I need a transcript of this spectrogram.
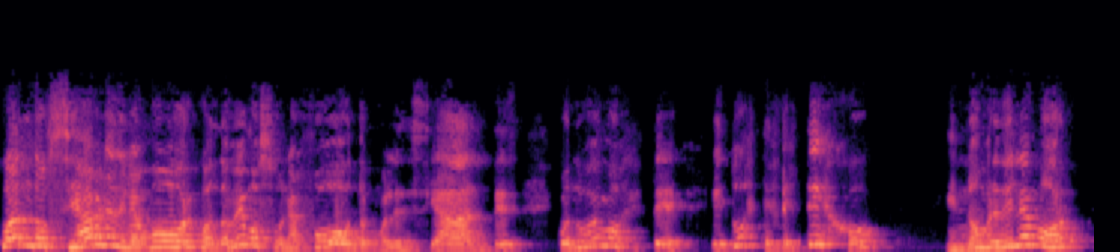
Cuando se habla del amor, cuando vemos una foto, como les decía antes, cuando vemos este, eh, todo este festejo en nombre del amor,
